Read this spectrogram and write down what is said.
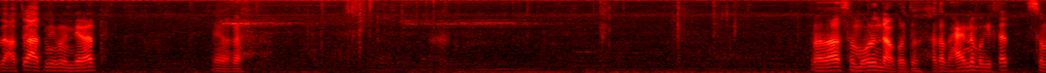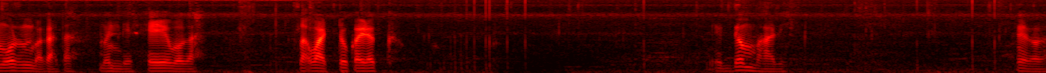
जातोय आतमध्ये मंदिरात. हे बघा. मला समोरून दाखवतो. आता बाहेरनं बघितलं समोरून बघा आता मंदिर. हे बघा. असला वाटतो कडक. एकदम भारी. हे बघा.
